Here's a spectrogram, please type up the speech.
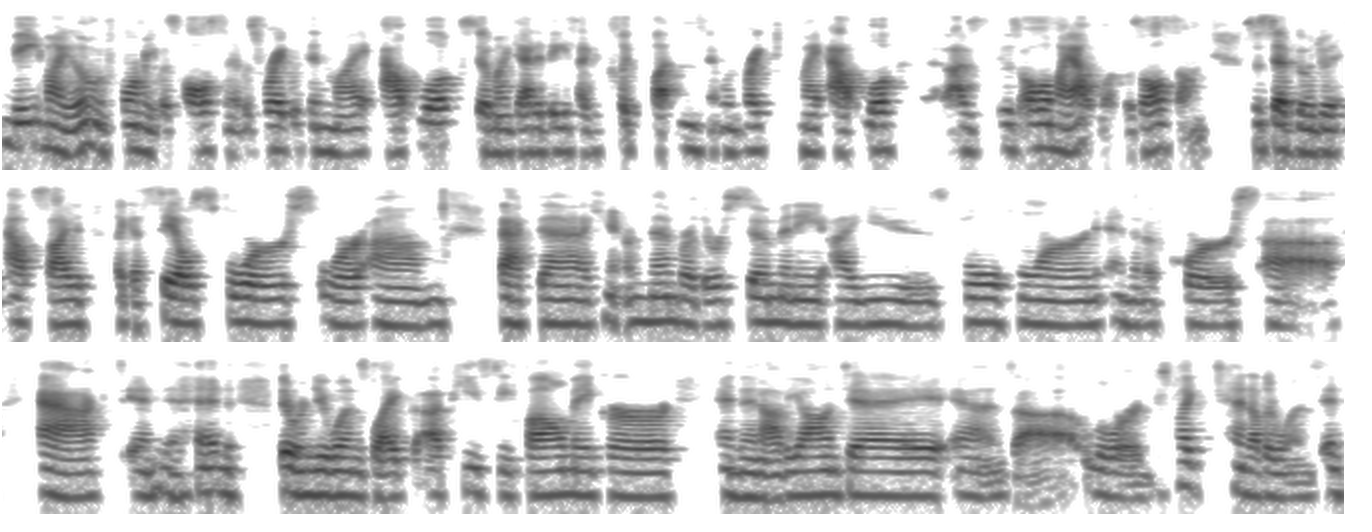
made my own for me. It was awesome. It was right within my Outlook, so my database, I could click buttons and it would write my Outlook was, it was all my Outlook. It was awesome. So instead of going to an outside, like a Salesforce or um, back then, I can't remember. There were so many I used, Bullhorn, and then of course uh, Act, and then there were new ones like a PC FileMaker, and then Avionte, and uh, Lord, there's like 10 other ones. And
